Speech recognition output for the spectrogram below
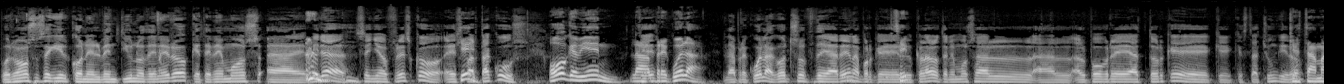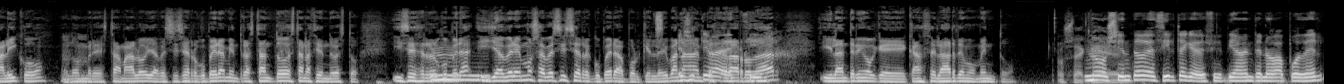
Pues vamos a seguir con el 21 de enero que tenemos... eh, mira, señor Fresco, Spartacus. Oh, qué bien. La ¿Qué? precuela. La precuela, Gods of the Arena, porque Sí. claro, tenemos al, al, al pobre actor que, que, que está chungui, ¿no? Que está malico, el Ujú. hombre está malo y a ver si se recupera. Mientras tanto, están haciendo esto. Y si se recupera, Mm. y ya veremos a ver si se recupera, porque le iban Eso a a empezar a decir. rodar y la han tenido que cancelar de momento. O sea que... No, siento decirte que definitivamente no va a poder.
